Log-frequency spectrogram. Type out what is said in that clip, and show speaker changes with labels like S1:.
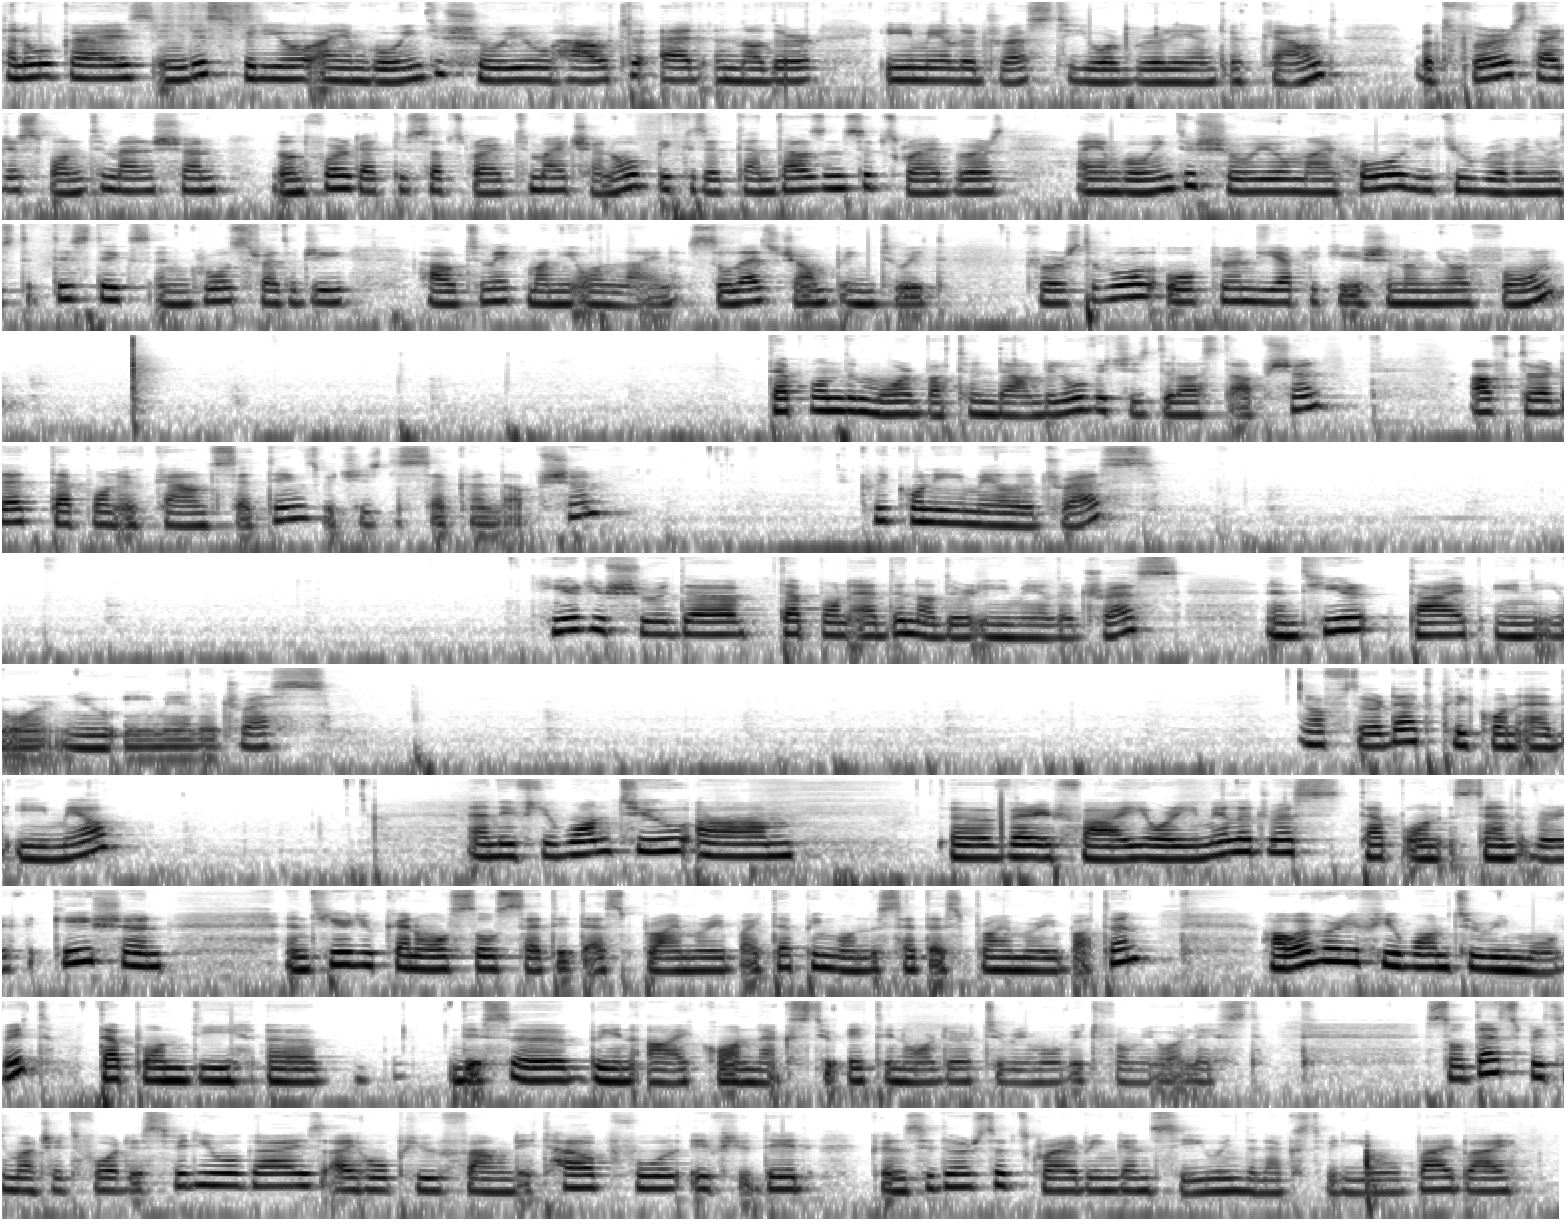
S1: Hello guys, in this video I am going to show you how to add another email address to your Brilliant account. But first I just want to mention, don't forget to subscribe to my channel because at 10,000 subscribers I am going to show you my whole YouTube revenue statistics and growth strategy, how to make money online. So let's jump into it. First of all, open the application on your phone tap on the more button down below which is the last option. After that tap on account settings which is the second option. Click on email address. Here you should uh, tap on add another email address and here type in your new email address. After that click on add email and if you want to um, uh, verify your email address tap on send verification. And here you can also set it as primary by tapping on the set as primary button. However if you want to remove it tap on the uh, this uh, bin icon next to it in order to remove it from your list. So that's pretty much it for this video guys. I hope you found it helpful. If you did consider subscribing and see you in the next video. Bye bye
